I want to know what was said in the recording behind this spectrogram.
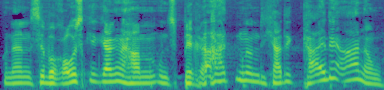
und dann sind wir rausgegangen, haben uns beraten und ich hatte keine Ahnung,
